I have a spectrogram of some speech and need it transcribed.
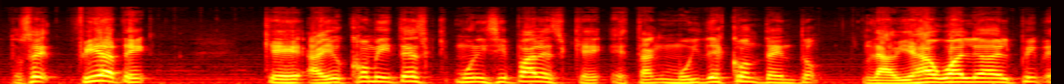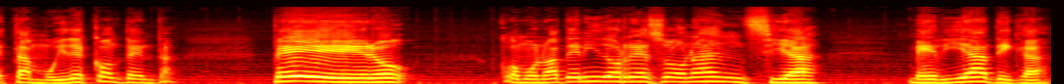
entonces, fíjate que hay comités municipales que están muy descontentos, la vieja guardia del PIB está muy descontenta, pero como no ha tenido resonancia mediática,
